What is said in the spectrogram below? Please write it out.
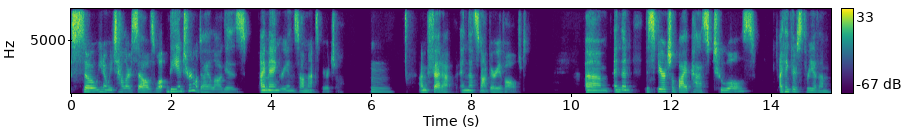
so you know, we tell ourselves, well, the internal dialogue is I'm angry and so I'm not spiritual. Mm, I'm fed up, and that's not very evolved. Um, and then the spiritual bypass tools, I think there's three of them.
